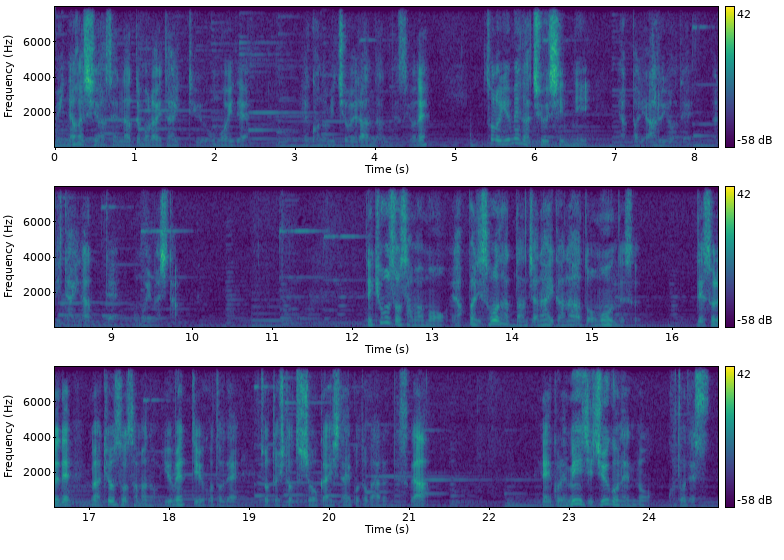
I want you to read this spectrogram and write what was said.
みんなが幸せになってもらいたいっていう思いでこの道を選んだんですよね。その夢が中心にやっぱりあるようでありたいなって思いました。で教祖様もやっぱりそうだったんじゃないかなと思うんです。でそれで、まあ、教祖様の夢っていうことでちょっと一つ紹介したいことがあるんですが、えー、これ明治15年のことです。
